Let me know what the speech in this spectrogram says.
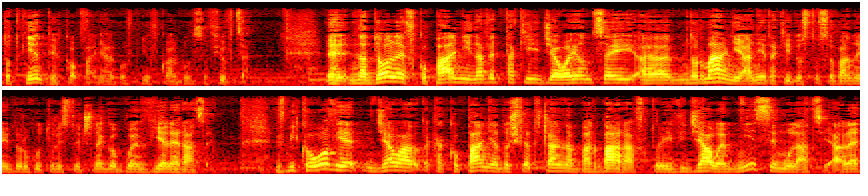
dotkniętych kopalń, albo w Pniówku, albo w Zofiówce. E, na dole w kopalni, nawet takiej działającej normalnie, a nie takiej dostosowanej do ruchu turystycznego, byłem wiele razy. W Mikołowie działa taka kopalnia doświadczalna Barbara, w której widziałem nie symulację, ale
